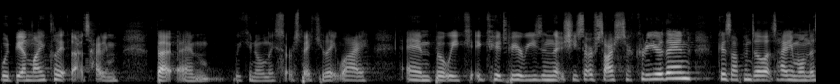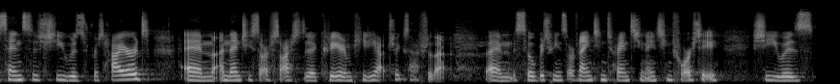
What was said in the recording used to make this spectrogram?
would be unlikely at that time, but um, we can only sort of speculate why. Um, but we, it could be a reason that she sort of started her career then, because up until that time on the census, she was retired, um, and then she sort of started a career in paediatrics after that. Um, so between sort of 1920 and 1940, she was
